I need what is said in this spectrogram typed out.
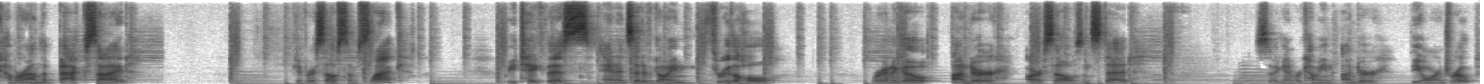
come around the back side, give ourselves some slack. We take this and instead of going through the hole, we're gonna go under ourselves instead. So again, we're coming under the orange rope.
